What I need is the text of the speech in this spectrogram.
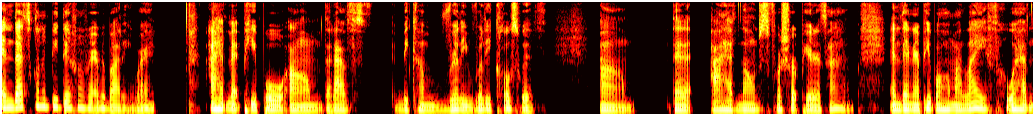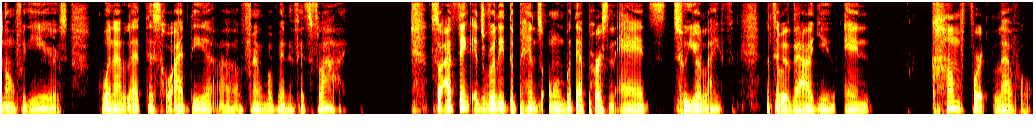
and that's going to be different for everybody, right? I have met people um that I've become really really close with um that I have known just for a short period of time. And then there are people in my life who I have known for years who will not let this whole idea of friend with benefits fly. So I think it really depends on what that person adds to your life, what type of value and comfort level.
